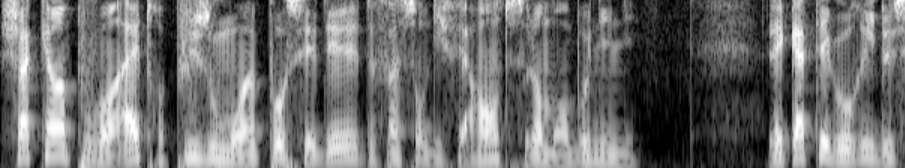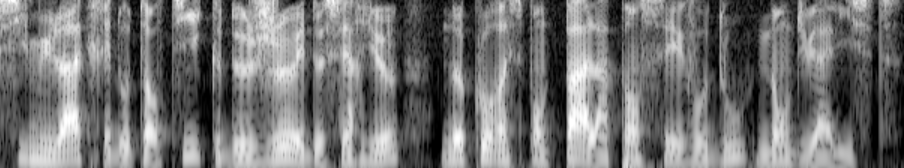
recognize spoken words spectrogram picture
chacun pouvant être plus ou moins possédé de façon différente selon Mambonini. Les catégories de simulacre et d'authentique, de jeu et de sérieux ne correspondent pas à la pensée vaudou non dualiste.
